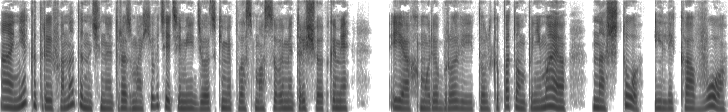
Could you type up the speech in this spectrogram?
а некоторые фанаты начинают размахивать этими идиотскими пластмассовыми трещотками. Я хмурю брови и только потом понимаю, на что или кого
